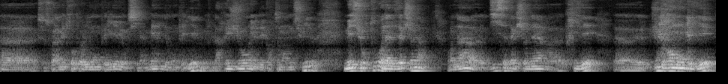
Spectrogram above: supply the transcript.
que ce soit la métropole de Montpellier et aussi la mairie de Montpellier, la région et le département nous suivent, mais surtout on a des actionnaires. On a 17 actionnaires privés du Grand Montpellier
